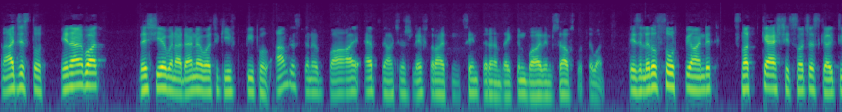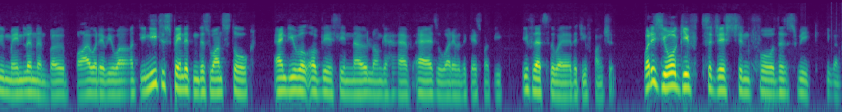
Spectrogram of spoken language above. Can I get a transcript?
And I just thought, you know what? This year when I don't know what to give people, I'm just gonna buy app vouchers left, right, and center, and they can buy themselves what they want. There's a little thought behind it. It's not cash. It's not just go to Menlyn and buy whatever you want. You need to spend it in this one store, and you will obviously no longer have ads or whatever the case might be, if that's the way that you function. What is your gift suggestion for this week, Even?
